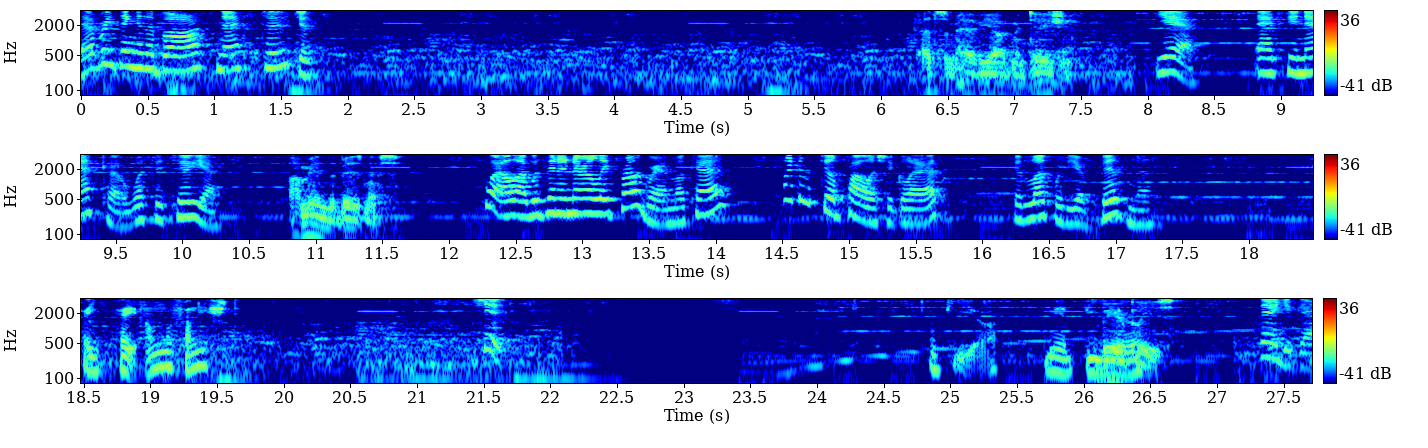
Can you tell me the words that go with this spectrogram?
Everything in the bar, snacks too. Just That's some heavy augmentation. yeah. Ex-UNATCO. What's it to you? I'm in the business. Well, I was in an early program. Okay. I can still polish a glass. Good luck with your business. Hey, hey, I'm not finished. Shoot. A beer. Give me a beer. Beer, please. There you go.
